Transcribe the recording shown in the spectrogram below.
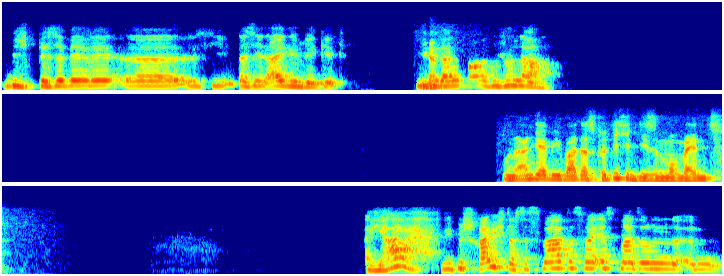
nicht besser wäre, äh, dass sie einen eigenen Weg geht. Die ja. Gedanken waren schon da. Und Anja, wie war das für dich in diesem Moment? Ja, wie beschreibe ich das? Das war, das war erstmal so ein, ähm,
